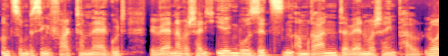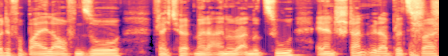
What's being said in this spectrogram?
uns so ein bisschen gefragt haben, naja gut, wir werden da wahrscheinlich irgendwo sitzen am Rand, da werden wahrscheinlich ein paar Leute vorbeilaufen, so, vielleicht hört mal der eine oder andere zu. Ey, dann standen wir da plötzlich, war,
